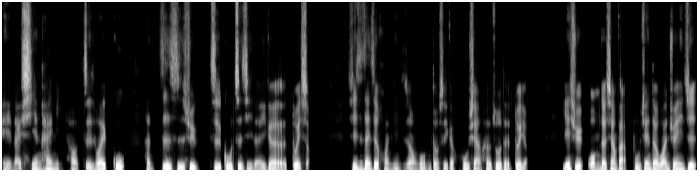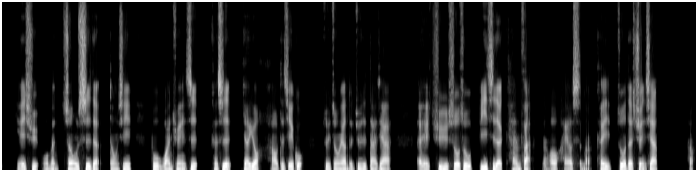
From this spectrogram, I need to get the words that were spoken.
诶来陷害你，哦，只会顾很自私去只顾自己的一个对手。其实，在这个环境之中，我们都是一个互相合作的队友。也许我们的想法不见得完全一致。也许我们重视的东西不完全一致，可是要有好的结果，最重要的就是大家，诶，去说出彼此的看法，然后还有什么可以做的选项，好，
